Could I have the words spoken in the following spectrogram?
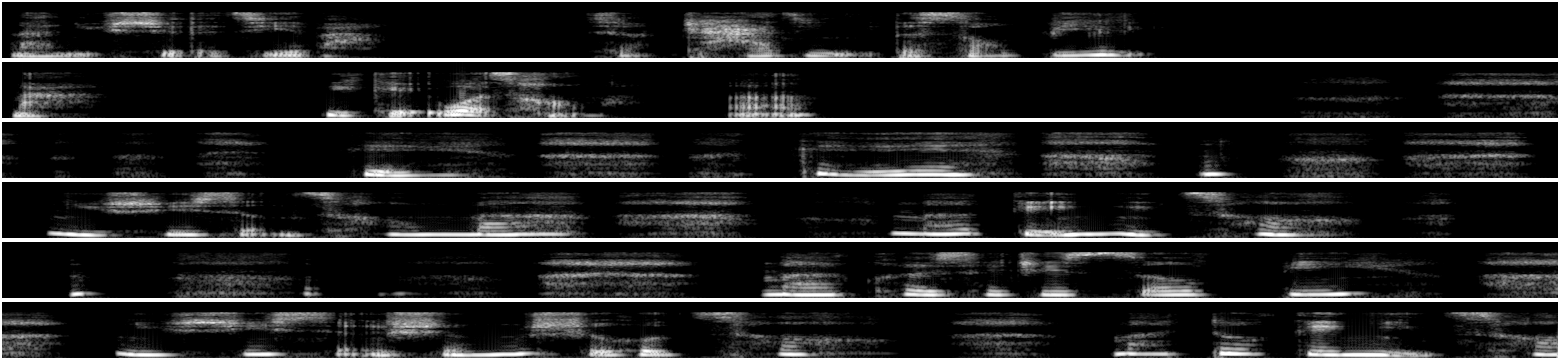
那女婿的鸡巴想插进你的骚逼里，妈，你给我操吗？啊？”给，给，女婿想操妈，妈给你操。妈快下这骚逼，女婿想什么时候操，妈都给你操。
